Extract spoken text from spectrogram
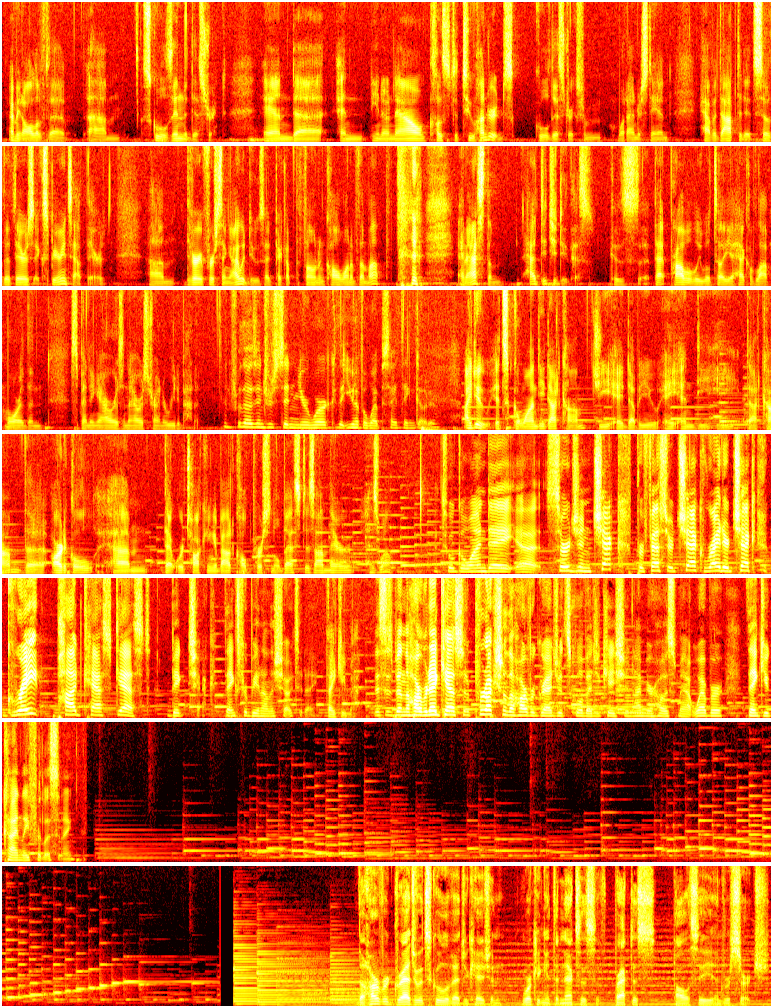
I mean, all of the um, schools in the district, and uh, and you know now close to 200 school districts, from what I understand, have adopted it, so that there's experience out there. Um, the very first thing I would do is I'd pick up the phone and call one of them up and ask them, "How did you do this?" Because that probably will tell you a heck of a lot more than spending hours and hours trying to read about it. And for those interested in your work, that you have a website they can go to. I do. It's gawande.com, G A W A N D E.com. The article um, that we're talking about called Personal Best is on there as well. Atul Gawande, uh, surgeon check, professor check, writer check, great podcast guest, big check. Thanks for being on the show today. Thank you, Matt. This has been the Harvard EdCast, a production of the Harvard Graduate School of Education. I'm your host, Matt Weber. Thank you kindly for listening. The Harvard Graduate School of Education, working at the nexus of practice, policy, and research.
